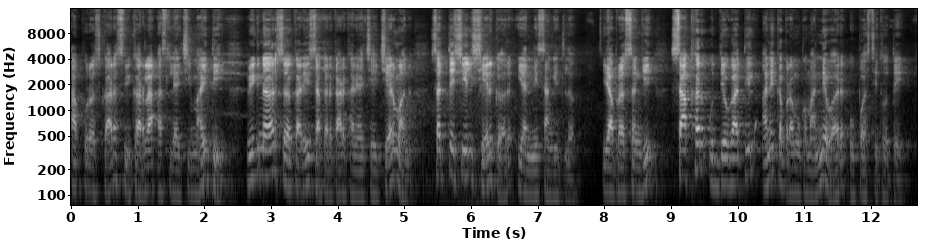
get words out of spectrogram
हा पुरस्कार स्वीकारला असल्याची माहिती विघ्नहर सहकारी साखर कारखान्याचे चेअरमन सत्यशील शेरकर यांनी सांगितलं. या प्रसंगी साखर उद्योगातील अनेक प्रमुख मान्यवर उपस्थित होते.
